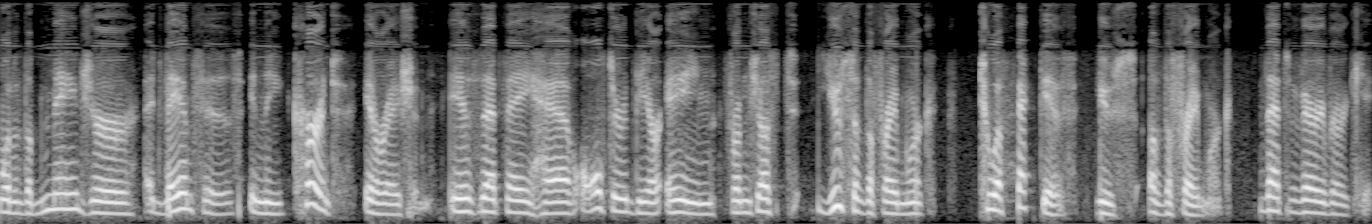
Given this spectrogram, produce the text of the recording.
one of the major advances in the current iteration is that they have altered their aim from just use of the framework to effective use of the framework. That's very, very key.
